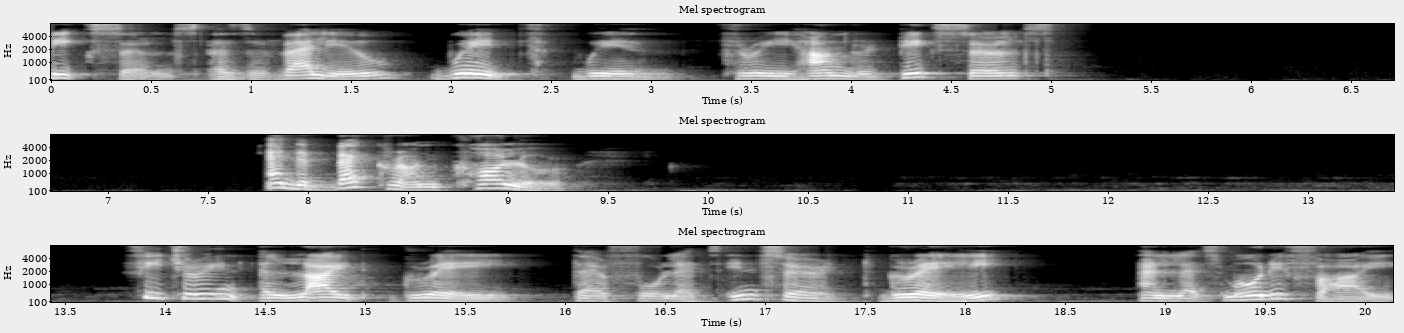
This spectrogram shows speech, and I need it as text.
pixels as a value, width with 300 pixels and the background color featuring a light gray. Therefore, let's insert gray and let's modify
